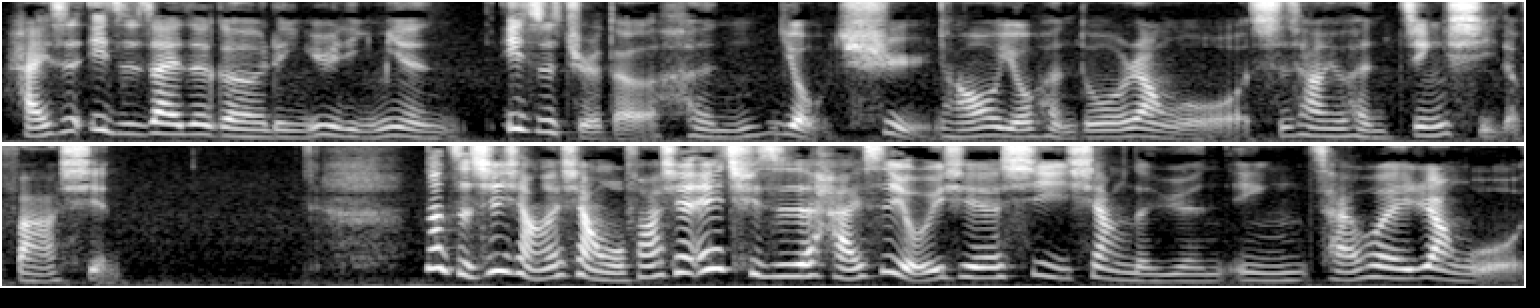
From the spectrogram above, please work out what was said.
还是一直在这个领域里面，一直觉得很有趣，然后有很多让我时常有很惊喜的发现。那仔细想一想，我发现，哎，其实还是有一些细项的原因，才会让我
